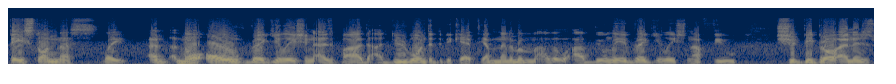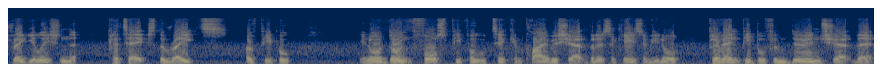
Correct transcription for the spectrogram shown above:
based on this. Like, and not all regulation is bad. I do want it to be kept to a minimum. I, I, the only regulation I feel should be brought in is regulation that protects the rights of people. You know, don't force people to comply with shit, but it's a case of you know prevent people from doing shit that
